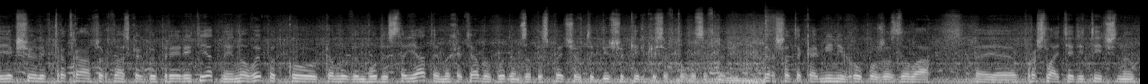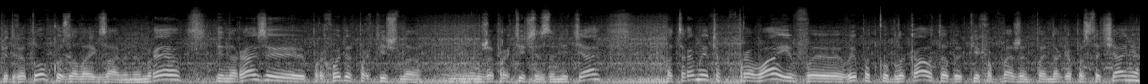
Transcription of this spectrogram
І якщо електротранспорт у нас якби пріоритетний, але випадку, коли він буде стояти, ми хоча б будемо забезпечувати більшу кількість автобусів на лінії. Перша така міні-група вже здала, е, пройшла теоретичну підготовку, здала екзамени МРЕО і наразі проходять практично вже практичні заняття. Отримують права і в е, випадку блекауту, яких обмежень по енергопостачанню,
